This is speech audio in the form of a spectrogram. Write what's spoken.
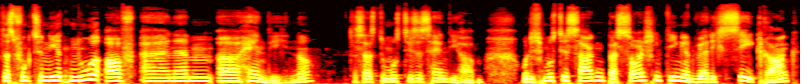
das funktioniert nur auf einem äh, Handy, ne? Das heißt, du musst dieses Handy haben. Und ich muss dir sagen, bei solchen Dingen werde ich seekrank,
